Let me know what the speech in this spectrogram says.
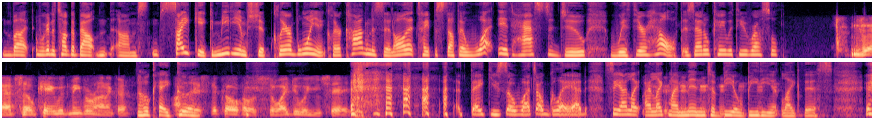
but we're going to talk about um, psychic, mediumship, clairvoyant, claircognizant, all that type of stuff, and what it has to do with your health. Is that okay with you, Russell? That's okay with me, Veronica. Okay, good. I'm just the co-host, so I do what you say. Thank you so much. I'm glad. See, I like I like my men to be obedient like this.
